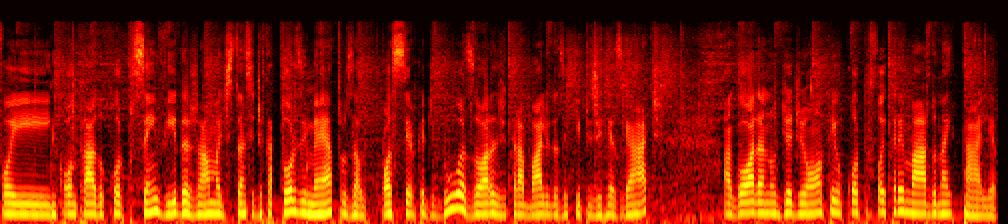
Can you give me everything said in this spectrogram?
foi encontrado o corpo sem vida, já a uma distância de 14 metros, após cerca de duas horas de trabalho das equipes de resgate. Agora, no dia de ontem, o corpo foi cremado na Itália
